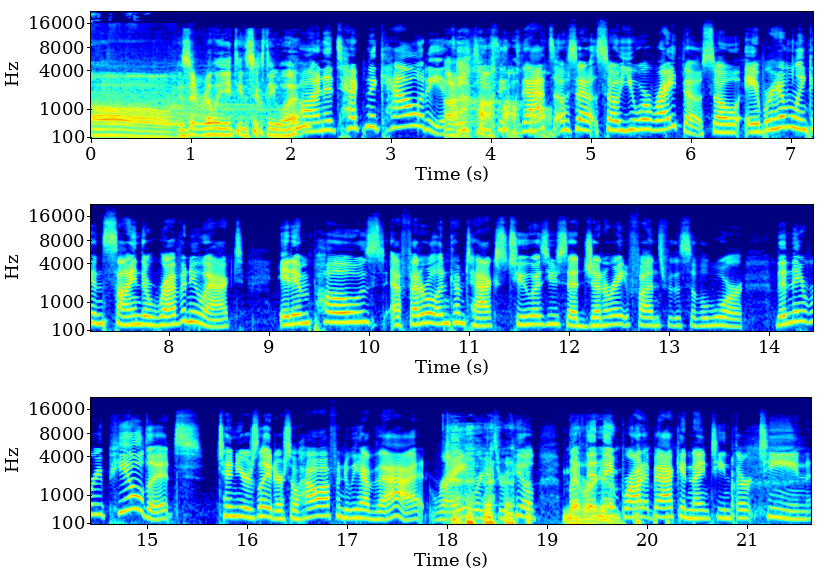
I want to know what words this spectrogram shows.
Oh, is it really 1861? On a technicality, it's 1860. That's oh, so. So you were right though. So Abraham Lincoln signed the Revenue Act. It imposed a federal income tax to, as you said, generate funds for the Civil War. Then they repealed it 10 years later. So how often do we have that, right? Where it gets repealed. but then they brought it back in 1913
